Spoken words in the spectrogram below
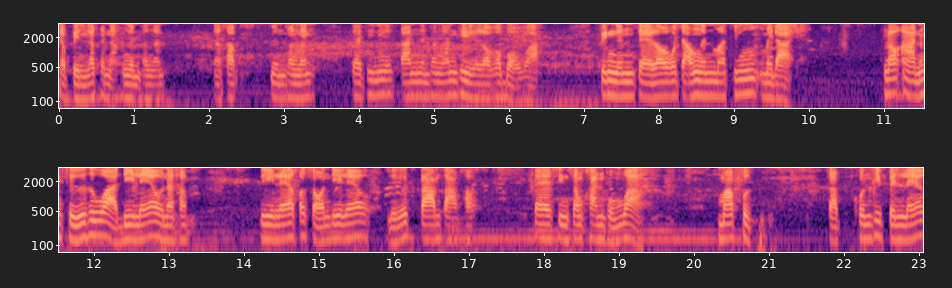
จะเป็นลักษณะเงินทั้งนั้นนะครับ เงินทั้งนั้น แต่ทีนี้การเงินทั้งนั้นที่เราก็บอกว่า เป็นเงินแต่เราก็จะเอาเงินมาทิ้งไม่ได้ เราอ่านหนังสือคือว่าดีแล้วนะครับ ดีแล้วเขาสอนดีแล้ว หรือตามตามเขาแต่สิ่งสำคัญผมว่ามาฝึกกับคนที่เป็นแล้ว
